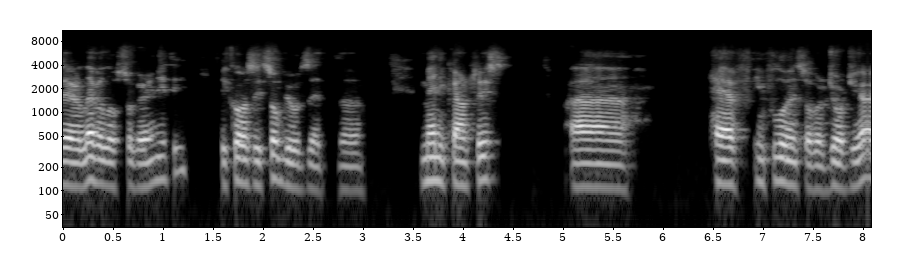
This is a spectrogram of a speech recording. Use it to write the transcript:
their level of sovereignty because it's obvious that uh, many countries uh, have influence over Georgia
